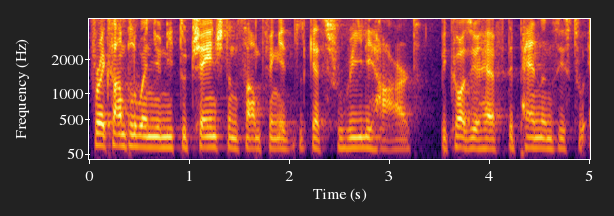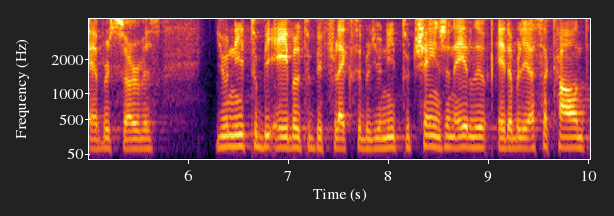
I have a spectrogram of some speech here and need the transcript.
for example, when you need to change then something, it gets really hard because you have dependencies to every service you need to be able to be flexible. You need to change an AWS account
